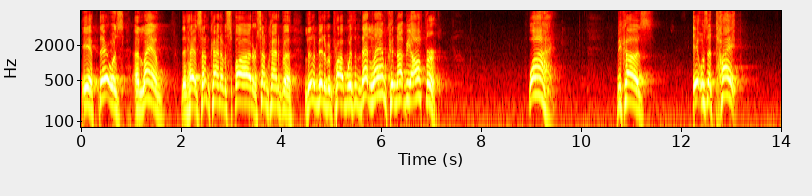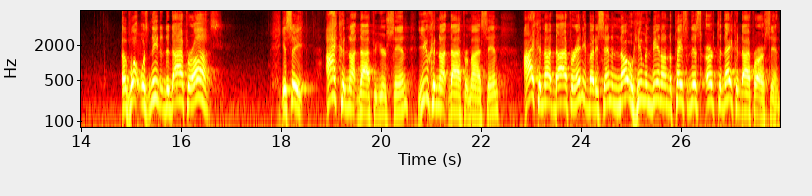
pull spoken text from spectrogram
If there was a lamb that had some kind of a spot or some kind of a little bit of a problem with them, that lamb could not be offered. Why? Because it was a type of what was needed to die for us. You see, I could not die for your sin. You could not die for my sin. I could not die for anybody's sin, and no human being on the face of this earth today could die for our sin.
